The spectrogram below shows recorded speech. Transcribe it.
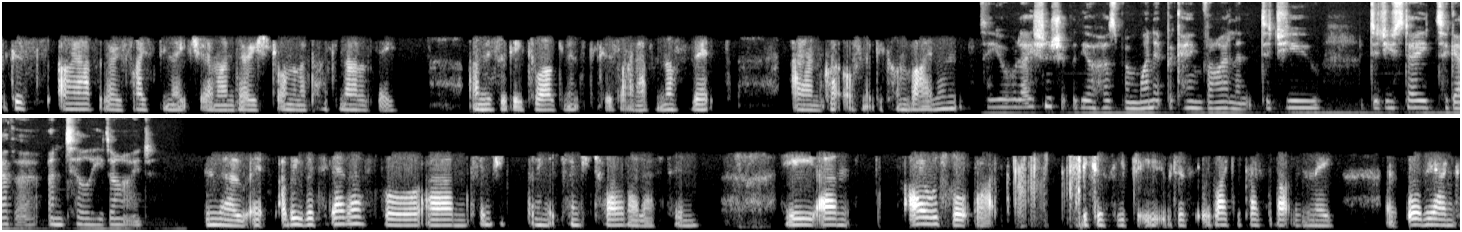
because I have a very feisty nature and I'm very strong in my personality. And this would lead to arguments because I'd have enough of it and quite often it become violent. So your relationship with your husband, when it became violent, did you did you stay together until he died? No, it, we were together for um, 20, I think it was 2012 I left him. He, um, I always fought back because he, he just it was like he pressed the button on me, and all the anger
